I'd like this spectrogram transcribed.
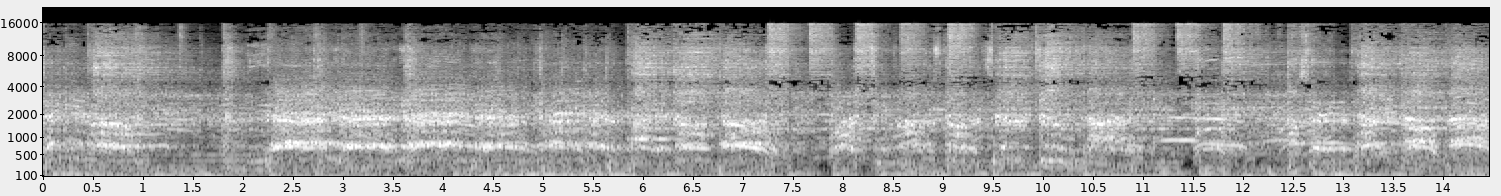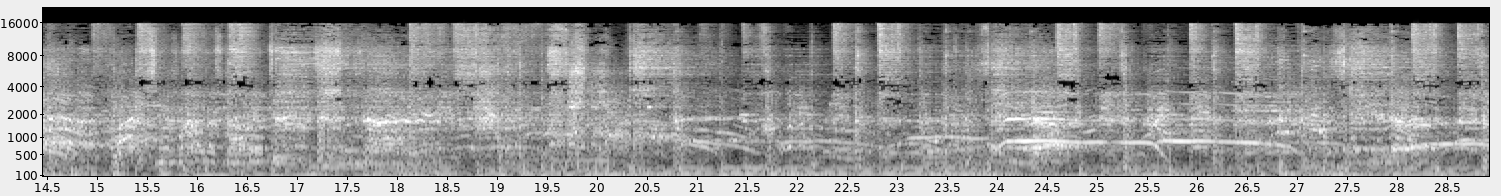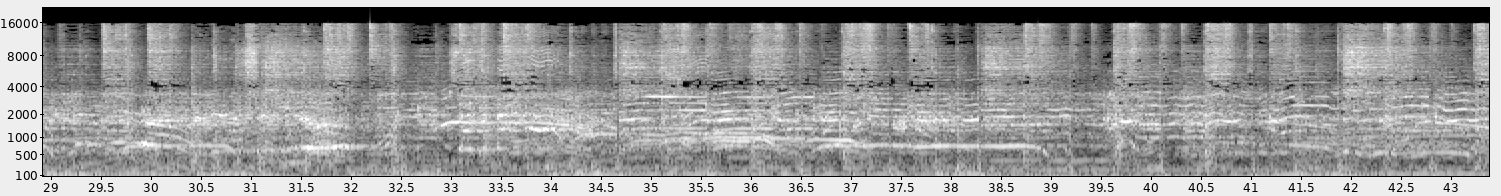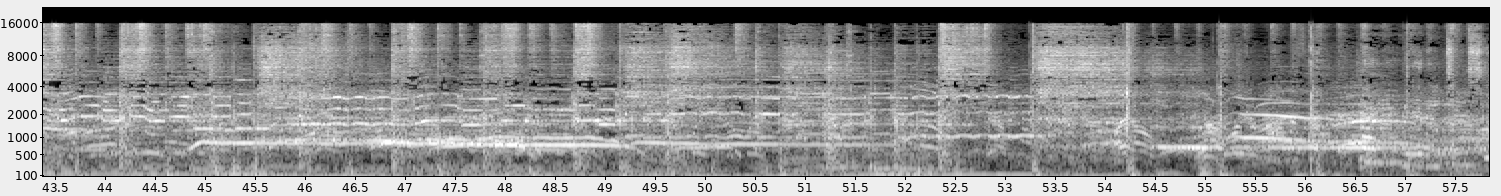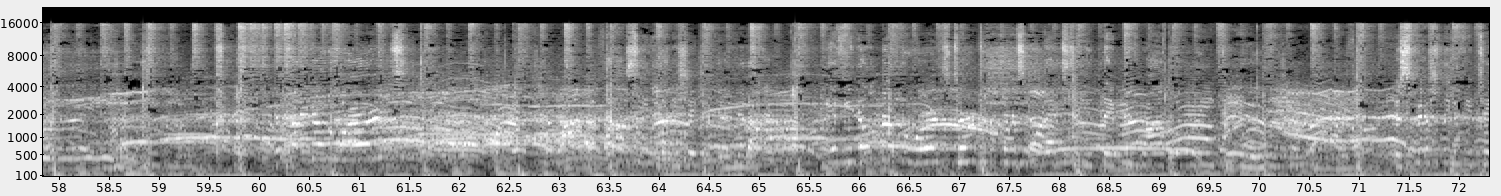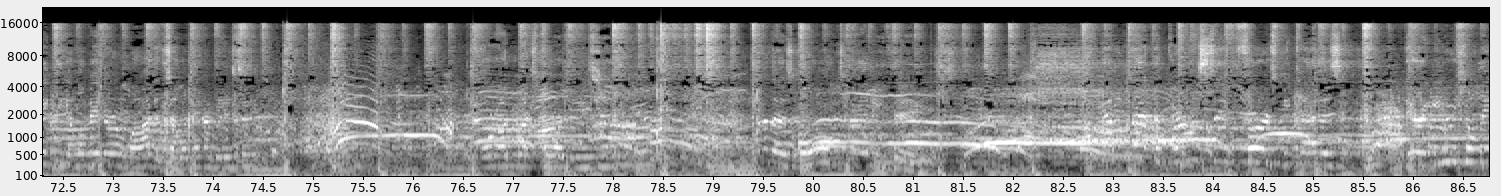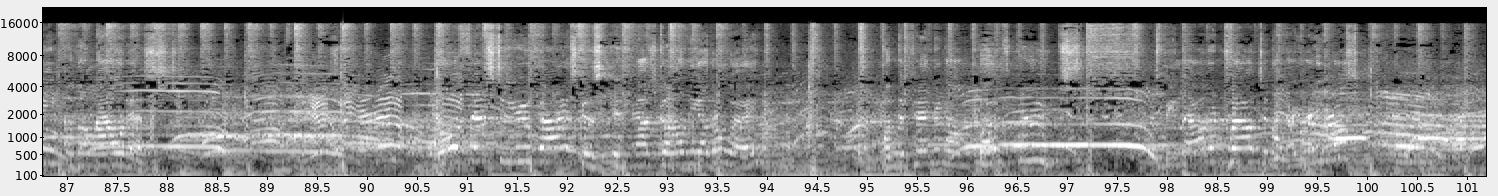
Check it out. Turn to the person next to. They probably do. Especially if you take the elevator a lot. It's elevator music. Ah! Or on much more music. One of those old timey things. I'm gonna let the girls sing first because they're usually the loudest. No offense to you guys, because it has gone the other way. I'm depending on both groups be loud and proud tonight. Are you ready, girls?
